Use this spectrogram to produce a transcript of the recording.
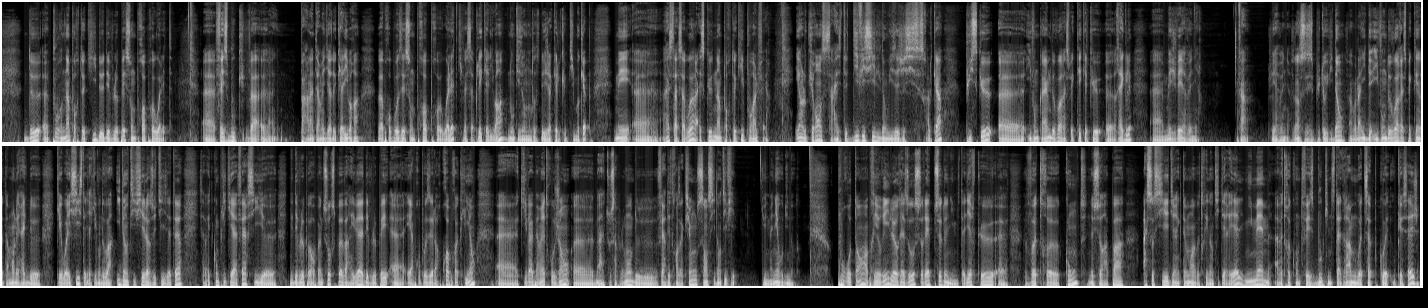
de euh, pour n'importe qui de développer son propre wallet. Euh, Facebook va par l'intermédiaire de Calibra, va proposer son propre wallet qui va s'appeler Calibra, dont ils ont déjà quelques petits mock-ups, mais euh, reste à savoir, est-ce que n'importe qui pourra le faire? Et en l'occurrence, ça reste difficile d'envisager si ce sera le cas, puisque euh, ils vont quand même devoir respecter quelques euh, règles, mais je vais y revenir. Enfin, je vais y revenir. c'est plutôt évident. Ils, vont devoir respecter notamment les règles de KYC, c'est-à-dire qu'ils vont devoir identifier leurs utilisateurs. Ça va être compliqué à faire si euh, des développeurs open source peuvent arriver à développer euh, et à proposer leur propre client, euh, qui va permettre aux gens, ben, tout simplement, de faire des transactions sans s'identifier, d'une manière ou d'une autre. Pour autant, a priori, le réseau serait pseudonyme, c'est-à-dire que votre compte ne sera pas associé directement à votre identité réelle, ni même à votre compte Facebook, Instagram, WhatsApp ou que sais-je.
